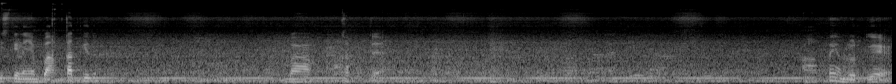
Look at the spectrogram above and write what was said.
istilahnya bakat gitu Bakat ya. Apa yang menurut gue ya?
